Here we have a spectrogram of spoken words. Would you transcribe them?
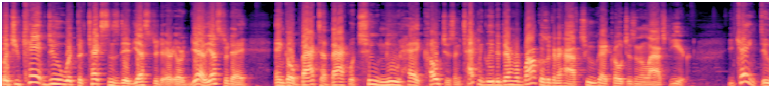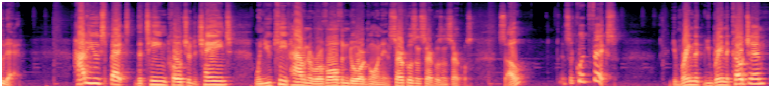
But you can't do what the Texans did yesterday or yeah, yesterday and go back to back with two new head coaches. And technically, the Denver Broncos are going to have two head coaches in the last year. You can't do that. How do you expect the team culture to change when you keep having a revolving door going in circles and circles and circles? So, it's a quick fix. You bring the you bring the coach in,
